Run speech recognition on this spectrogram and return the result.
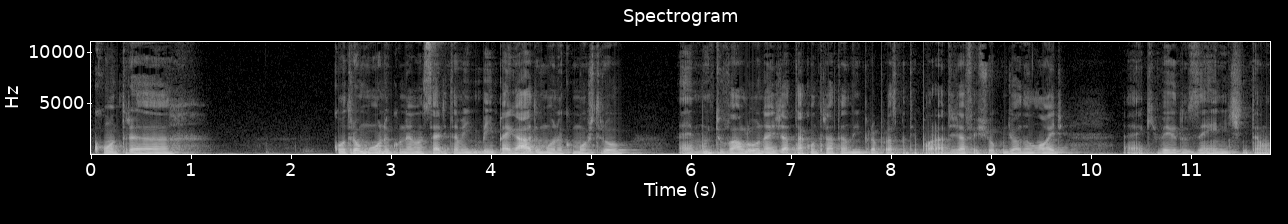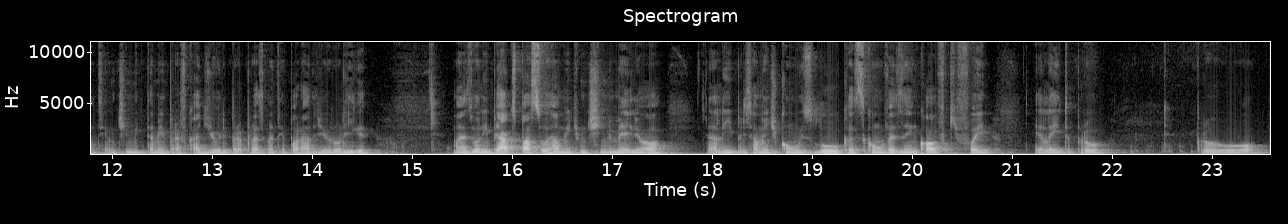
contra contra o Mônaco, né? Uma série também bem pegada. O Mônaco mostrou é, muito valor, né? Já está contratando aí para a próxima temporada, já fechou com o Jordan Lloyd, é, que veio do Zenit. Então tem um time também para ficar de olho para a próxima temporada de Euroliga. Mas o Olympiacos passou realmente um time melhor ali, principalmente com os Lucas, com o Vezenkov, que foi eleito pro pro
